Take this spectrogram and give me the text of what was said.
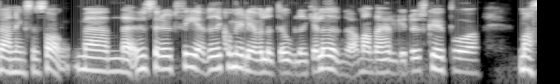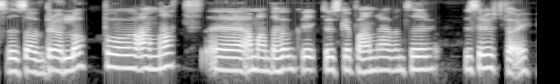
träningssäsong. Men hur ser det ut för er? Vi kommer ju leva lite olika liv nu. Amanda Helge, du ska ju på massvis av bröllop och annat. Eh, Amanda Huggvik, du ska på andra äventyr. Hur ser det ut för dig?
